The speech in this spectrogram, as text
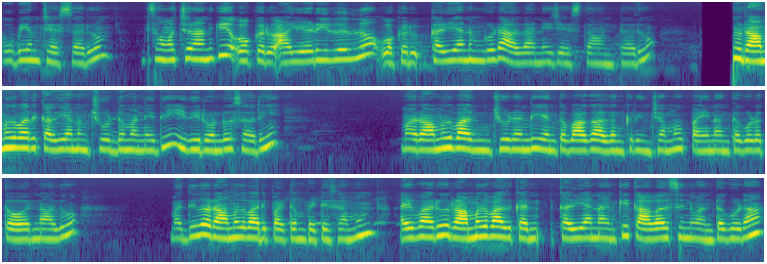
ఉభయం చేస్తారు. సంవత్సరానికి ఒకరు ఆ ఏడు ఇళ్ళల్లో ఒకరు. కళ్యాణం కూడా అలానే చేస్తూ ఉంటారు. రాముల వారి కళ్యాణం చూడడం అనేది ఇది రెండోసారి. మా రాముల వారిని చూడండి ఎంత బాగా అలంకరించాము పైన అంతా కూడా తోరణాలు. మధ్యలో రాముల వారి పట్టం పెట్టేశాము. అయ్యవారు రాముల వారి కళ్యాణానికి కావాల్సినవంతా కూడా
